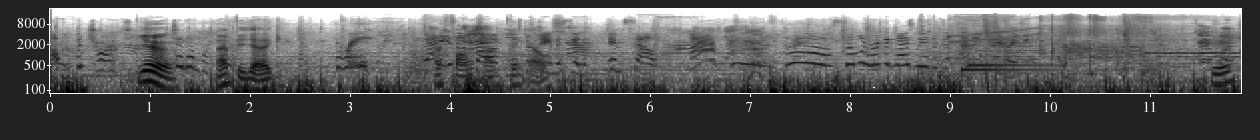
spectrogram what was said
up the chart Ya. to number Nanti je lagi. That I found something Mr. else. Jameson himself. Ah, someone recognize me as a Ya.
